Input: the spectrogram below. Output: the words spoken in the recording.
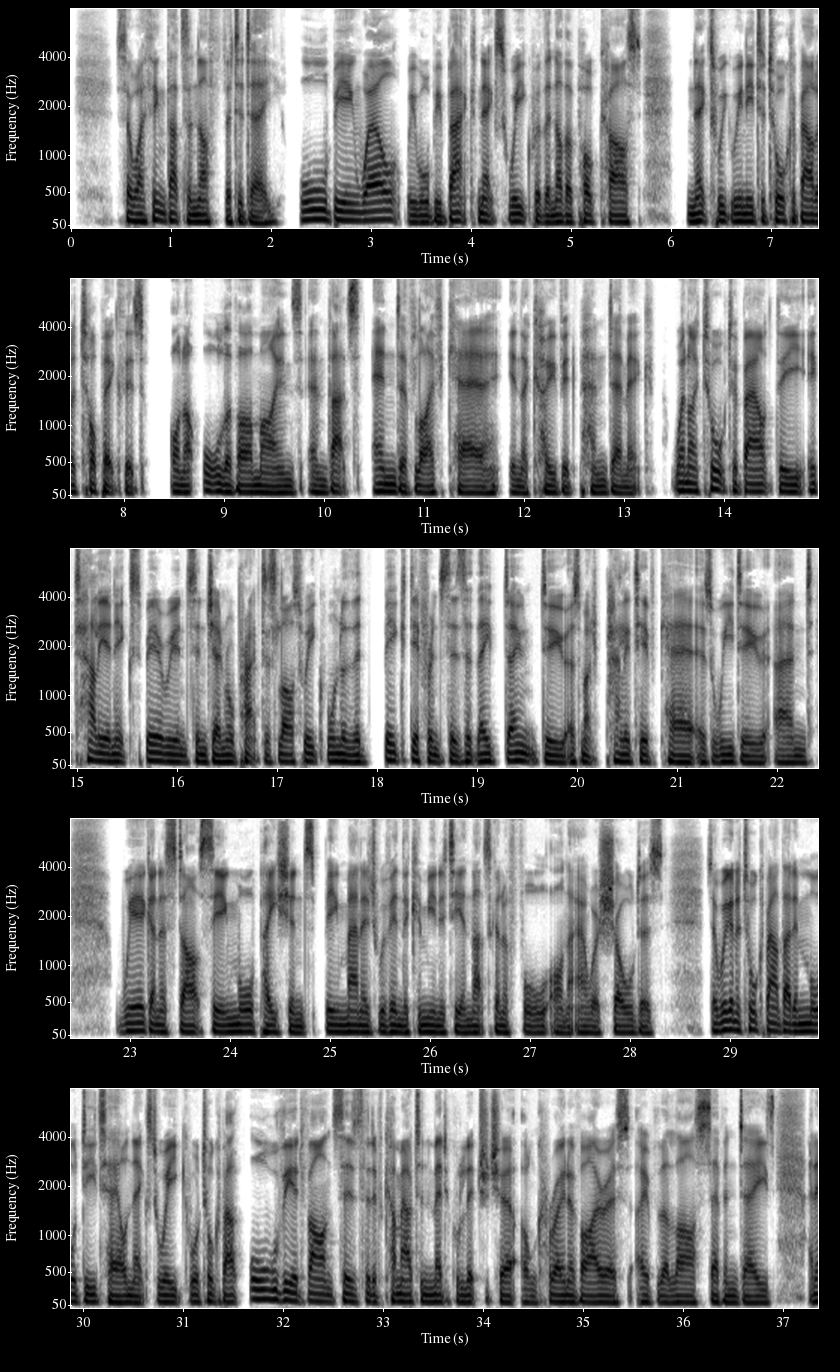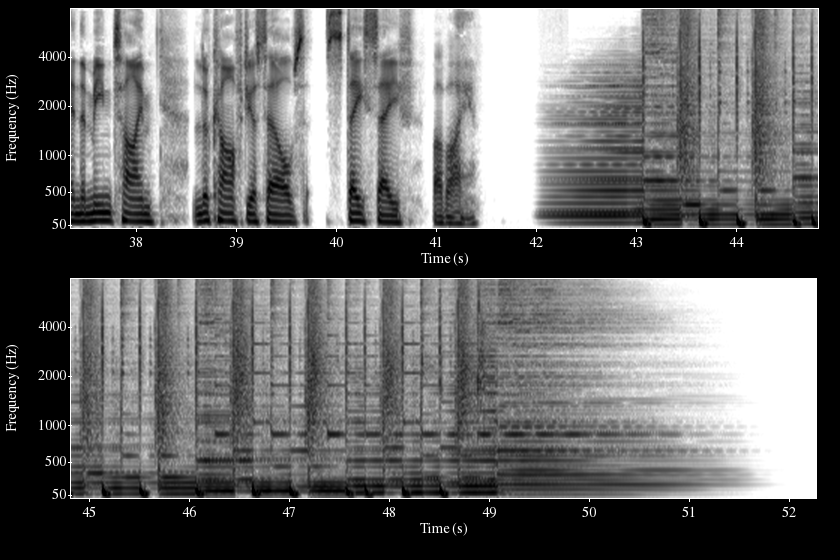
So I think that's enough for today. All being well, we will be back next week with another podcast. Next week, we need to talk about a topic that's on all of our minds, and that's end of life care in the COVID pandemic when I talked about the Italian experience in general practice last week, one of the big differences is that they don't do as much palliative care as we do. And we're going to start seeing more patients being managed within the community, and that's going to fall on our shoulders. So we're going to talk about that in more detail next week. We'll talk about all the advances that have come out in the medical literature on coronavirus over the last seven days. And in the meantime, look after yourselves, stay safe. Bye bye.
